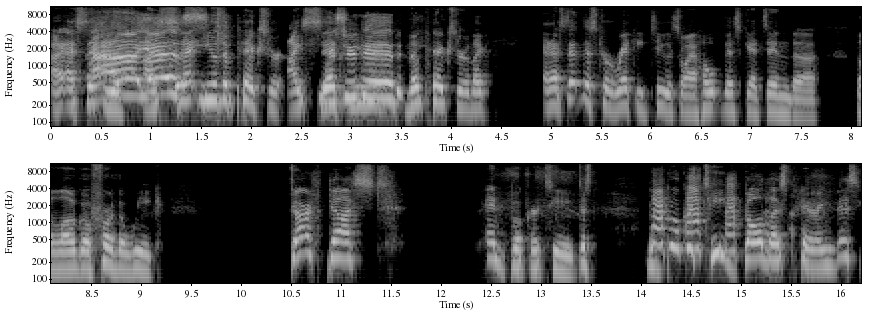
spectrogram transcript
I, I sent ah, you yes! I sent you the picture. I sent yes, you, you did the picture. Like, and I sent this to Ricky too. So I hope this gets in the the logo for the week. Darth Dust and Booker T. Just the Booker T Goldust pairing. This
